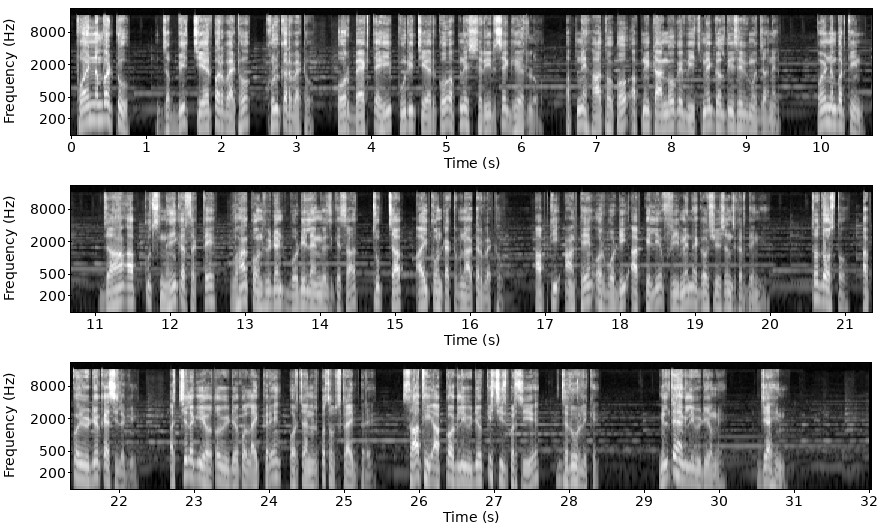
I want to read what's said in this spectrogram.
पॉइंट नंबर टू जब भी चेयर पर बैठो, खुलकर बैठो। और बैठते ही पूरी चेयर को अपने शरीर से घेर लो। अपने हाथों को अपनी टांगों के बीच में गलती से भी मत जाने। पॉइंट नंबर तीन, जहाँ आप कुछ नहीं कर सकते, वहाँ कॉन्फिडेंट बॉडी लैंग्वेज के साथ चुपचाप आई कांटेक्ट बनाकर बैठो। आपकी आँखें और बॉडी आपके लिए फ्री में नेगोशिएशन कर देंगी। तो दोस्तों, आपको वीडियो कैसी लगी? अच्छी लगी हो तो वीडियो को लाइक करें और चैनल को सब्सक्राइब करें। साथ ही आपको अगली वीडियो किस चीज़ पर चाहिए, ज़रूर लिखें। मिलते हैं अगली वीडियो में। जय हिंद।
